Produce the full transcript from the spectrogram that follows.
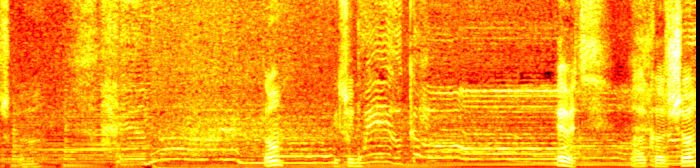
şöyle. Tamam. Geçelim. Evet. Arkadaşlar.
